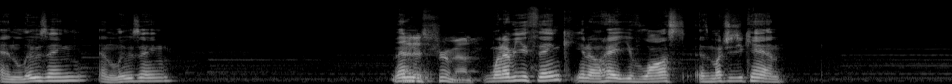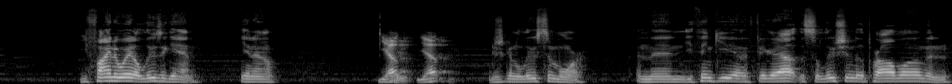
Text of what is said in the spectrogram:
and losing and losing. Then that is true, man. whenever you think, you know, hey, you've lost as much as you can, you find a way to lose again, you know. Yep, yep. You're just going to lose some more. And then you think you have figured out the solution to the problem and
